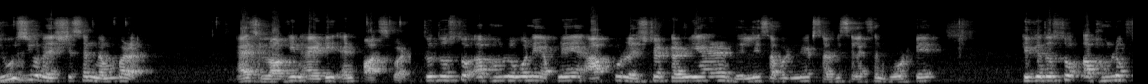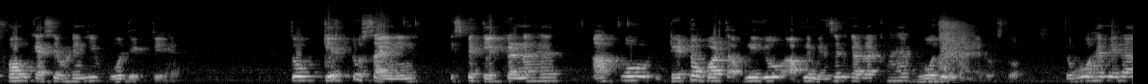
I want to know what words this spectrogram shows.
use your registration number as log in I D and password तो दोस्तों, अब हम लोगों ने अपने आप को रजिस्टर कर लिया है Delhi subordinate service selection board पे। ठीक है दोस्तों, अब हम लोग फॉर्म कैसे भरेंगे वो देखते हैं। तो क्लिक टू साइन इन इस पर क्लिक करना है। आपको डेट ऑफ़ बर्थ अपनी जो आपने मेंशन कर रखा है, वो देना है दोस्तों। तो वो है मेरा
